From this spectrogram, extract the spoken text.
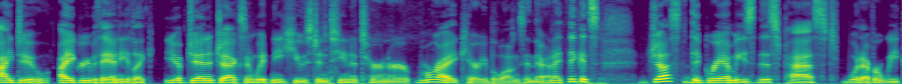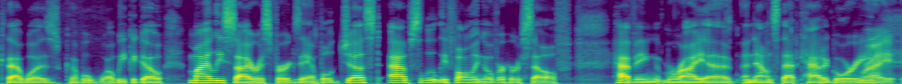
I do. I agree with Annie. Like you have Janet Jackson, Whitney Houston, Tina Turner, Mariah Carey belongs in there, and I think it's just the Grammys this past whatever week that was, a couple a week ago. Miley Cyrus, for example, just absolutely falling over herself, having Mariah announce that category. Right.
